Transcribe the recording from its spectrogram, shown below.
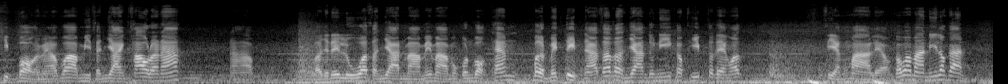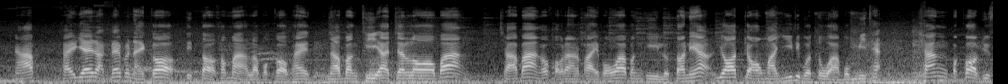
คลิปบอกเห็นไหมครับว่ามีสัญญาณเข้าแล้วนะนะครับ เราจะได้รู้ว่าสัญญาณมาไม่มาบางคนบอกแท่นเปิดไม่ติดนะ ถ้าสัญญาณตัวนี้กระพริบแสดงว่าเสียงมาแล้ว ก็ประมาณนี้แล้วกันนะครับใครย้ายหลักได้ไปไหนก็ติดต่อเข้ามาเราประกอบให้นะบางทีอาจจะรอบ้างช้าบ้างก็ขอประทานอภัยเพราะว่าบางทีตอนเนี้ยยอดจองมา 20กว่าตัว ผมมีแท่ ช่างประกอบอยู่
